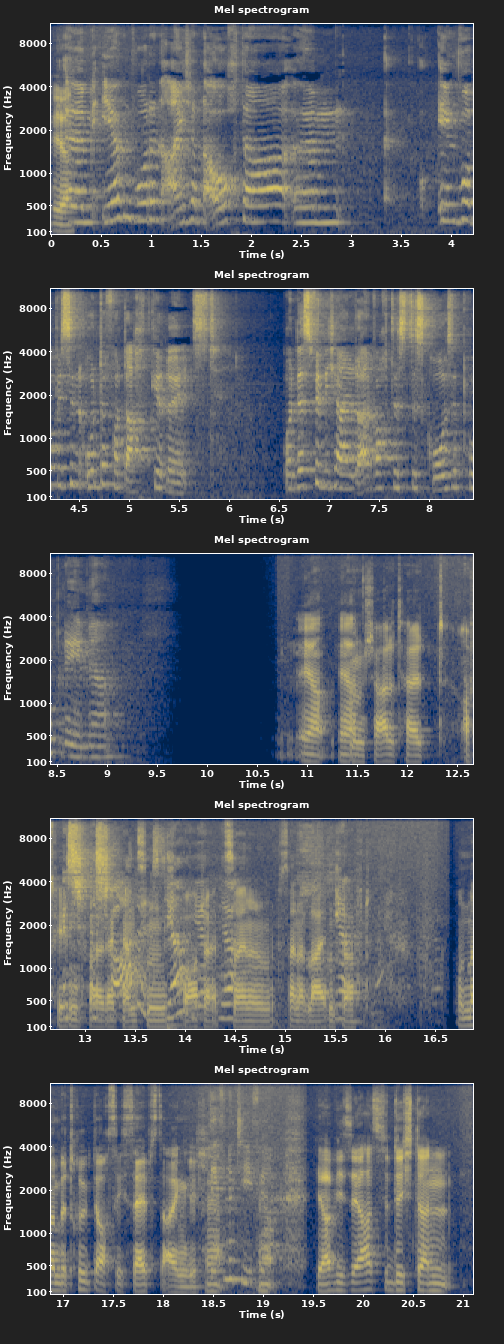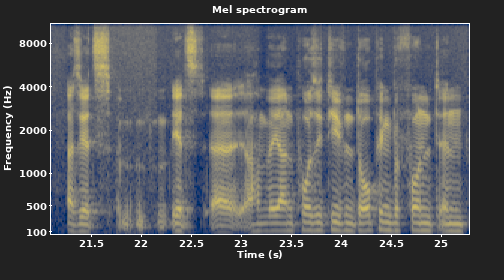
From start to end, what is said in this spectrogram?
ähm, irgendwo dann eigentlich dann auch da ähm, irgendwo ein bisschen unter Verdacht gerätst. Und das finde ich halt einfach das, das große Problem, ja. Ja, ja. Man schadet halt auf jeden es, Fall es der ganzen ja, Sportart, ja, ja. Seiner, seiner Leidenschaft. Und man betrügt auch sich selbst eigentlich. Definitiv, ja. Ja, wie sehr hast du dich dann, also jetzt, jetzt äh, haben wir ja einen positiven Dopingbefund in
